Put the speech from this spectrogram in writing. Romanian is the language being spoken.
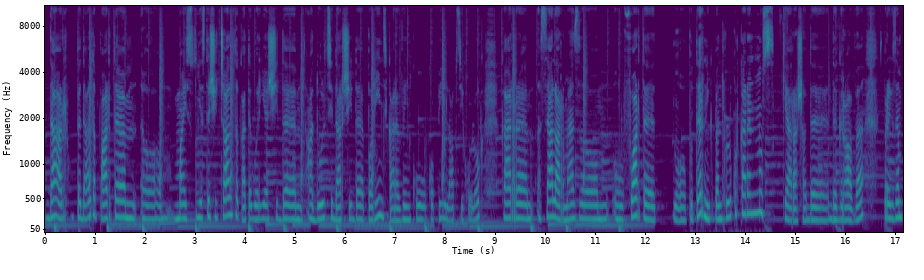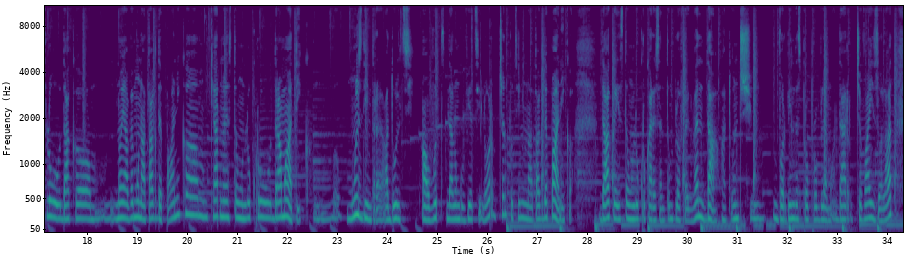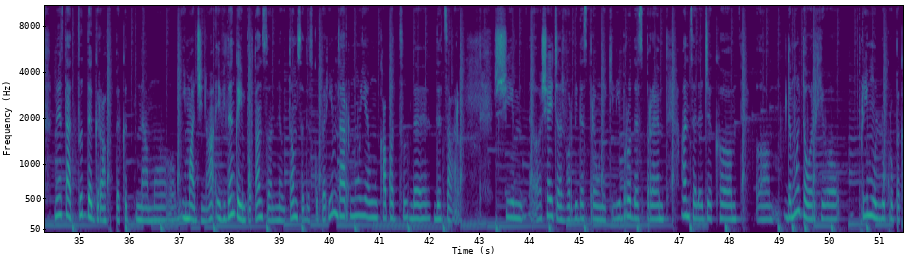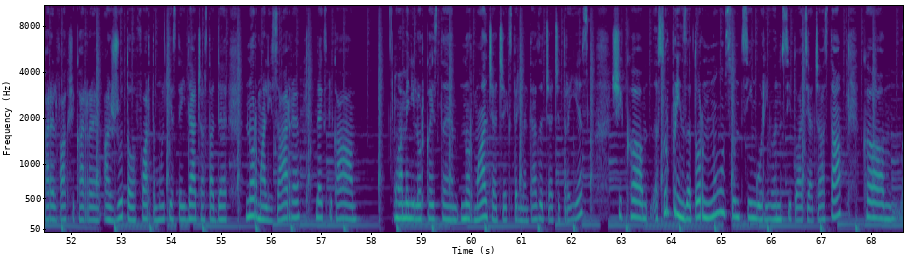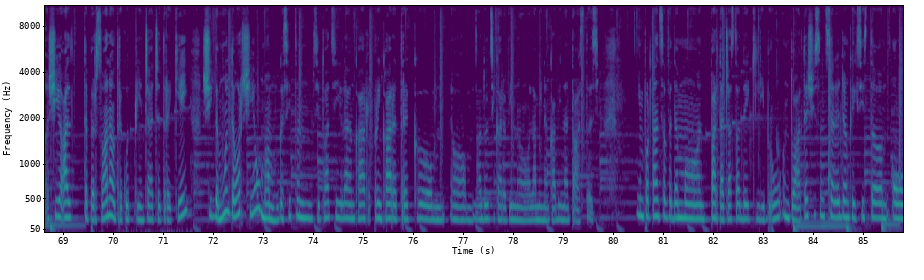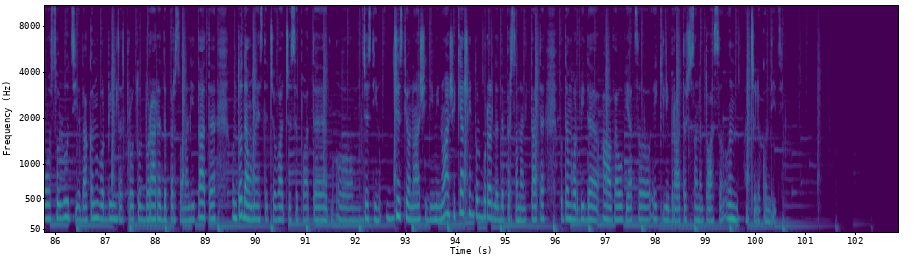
Dar, pe de altă parte, uh, mai este și cealaltă categorie și de adulți, dar și de părinți care vin cu copiii la psiholog, care se alarmează uh, foarte puternic pentru lucruri care nu sunt chiar așa de, de grave. Spre exemplu, dacă noi avem un atac de panică, chiar nu este un lucru dramatic. Mulți dintre adulți au avut de-a lungul vieții lor cel puțin un atac de panică. Dacă este un lucru care se întâmplă frecvent, da, atunci vorbim despre o problemă, dar ceva izolat nu este atât de grav pe cât ne-am uh, imagina. Evident că e important să ne uităm, să descoperim, dar nu e un capăt de, de țară. Și, uh, și aici aș vorbi despre un echilibru, despre a înțelege că uh, de multe ori uh, primul lucru pe care îl fac și care ajută foarte mult este ideea aceasta de normalizare, de a explica oamenilor că este normal ceea ce experimentează, ceea ce trăiesc și că, surprinzător, nu sunt singuri în situația aceasta, că și alte persoane au trecut prin ceea ce trec ei și de multe ori și eu m-am găsit în situațiile în care, prin care trec uh, uh, adulții care vin uh, la mine în cabinet astăzi important să vedem uh, partea aceasta de echilibru în toate și să înțelegem că există o soluție. Dacă nu vorbim despre o tulburare de personalitate, întotdeauna este ceva ce se poate uh, gestiona și diminua și chiar și în tulburările de personalitate putem vorbi de a avea o viață echilibrată și sănătoasă în acele condiții.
